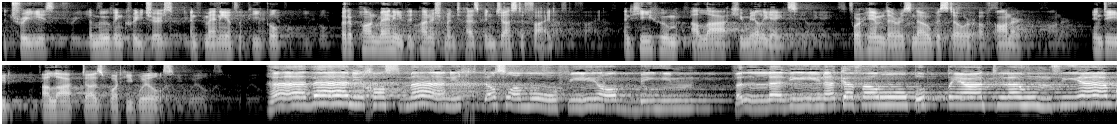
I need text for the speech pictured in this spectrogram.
the trees, the moving creatures, and many of the people? But upon many the punishment has been justified. And he whom Allah humiliates, for him there is no bestower of honor. Indeed, Allah does what He wills. هذان خصمان اختصموا في ربهم فالذين كفروا قطعت لهم ثياب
